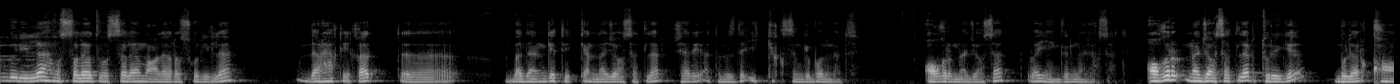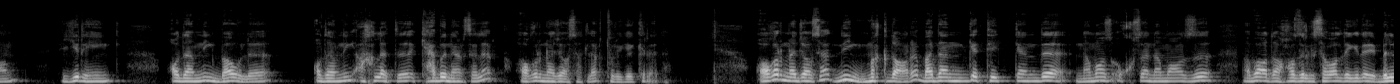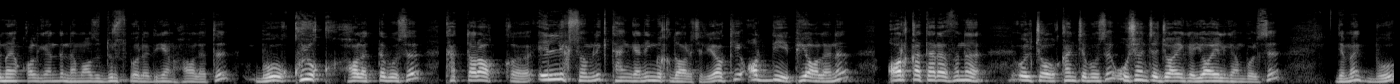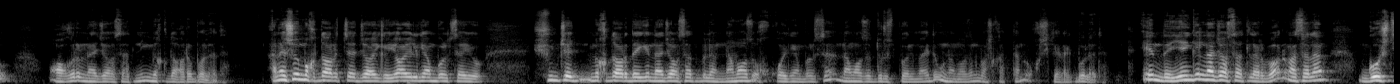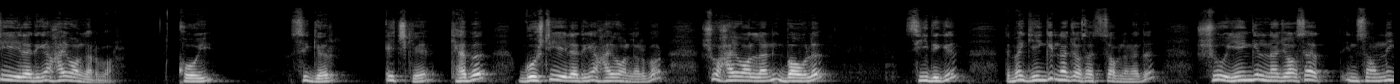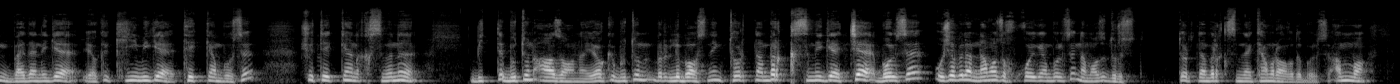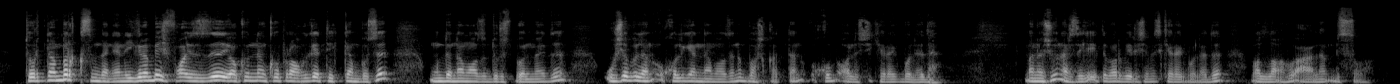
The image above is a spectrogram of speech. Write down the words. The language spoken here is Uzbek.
alhamdulillah vassalotu vassalamu ala rasulillah. Darhaqiqat e, badanga tekkan najosatlar shariatimizda ikki qismga bo'linadi. Og'ir najosat va yengil najosat. Og'ir najosatlar turiga bular qon yiring odamning bovli odamning axlati kabi narsalar og'ir najosatlar turiga kiradi. Og'ir najosatning miqdori badanga tekkanda namoz o'qisa namozi mabodo hozirgi savoldagiday bilmay qolganda namozi durust bo'ladigan holati bu quyuq holatda bo'lsa kattaroq e, ellik so'mlik tanganing miqdoricha yoki oddiy piyolani orqa tarafini o'lchovi qancha bo'lsa o'shancha joyiga yoyilgan bo'lsa demak bu og'ir najosatning miqdori bo'ladi. Ana shu miqdorcha joyga yoyilgan bo'lsayu shuncha miqdordagi najosat bilan namoz o'qib qo'ygan bo'lsa namozi durust bo'lmaydi u namozini boshqatdan o'qish kerak bo'ladi. Endi yengil najosatlar bor masalan go'shti yeyiladigan hayvonlar bor. Qo'y sigir echki kabi go'shti yeyiladigan hayvonlar bor. Shu hayvonlarning bovli siydigi demak yengil najosat hisoblanadi. Shu yengil najosat insonning badaniga yoki kiyimiga tekkan bo'lsa shu tekkan qismini bitta butun a'zoni yoki butun bir libosning to'rtdan bir qismigacha bo'lsa o'sha bilan namoz o'qib qo'ygan bo'lsa namozi durust. To'rtdan bir qismdan kamrog'ida bo'lsa. Ammo to'rtdan bir qismdan ya'ni yigirma besh foizi yoki undan ko'prog'iga tekkan bo'lsa unda namozi durust bo'lmaydi. O'sha bilan o'qilgan namozini boshqatdan o'qib olishi kerak bo'ladi. Mana shu narsaga e'tibor berishimiz kerak bo'ladi. Vallohu alam bissavob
